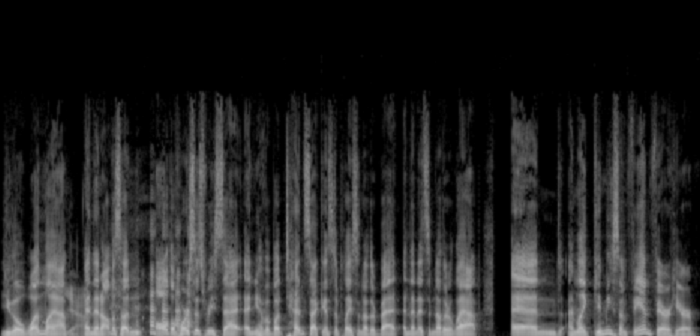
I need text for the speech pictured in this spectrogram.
You go one lap, Yeah. and then all of a sudden, all the horses reset, and you have about 10 seconds to place another bet, and then it's another lap. And I'm like, give me some fanfare here.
